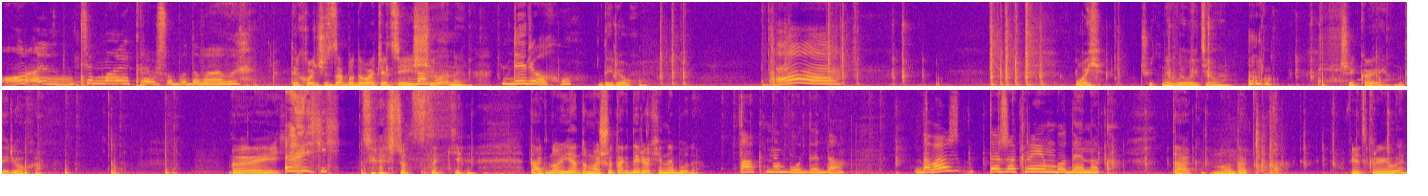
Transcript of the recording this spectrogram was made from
о, ці мої кришу будували. Ти хочеш забудувати оці Да. щілини? Дірьоху. Дирьоху. Ой, чуть не вилетіли. Чекай, Дирьоха. Ей, це що це таке? Так, ну я думаю, що так Дирьохи не буде. так не буде, да. Давай теж закриємо будинок. Так, ну так. Відкрили.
